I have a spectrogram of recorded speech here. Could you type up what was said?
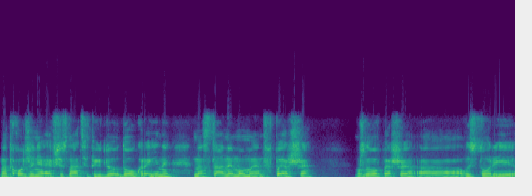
надходження F-16 до, до України, настане момент вперше. Можливо, вперше в історії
